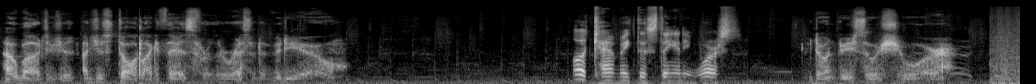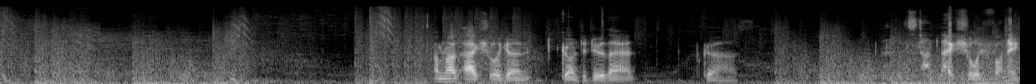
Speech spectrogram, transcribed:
How about you just, I just talk like this for the rest of the video? Well, it can't make this thing any worse. Don't be so sure. I'm not actually gonna going to do that because it's not actually funny.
